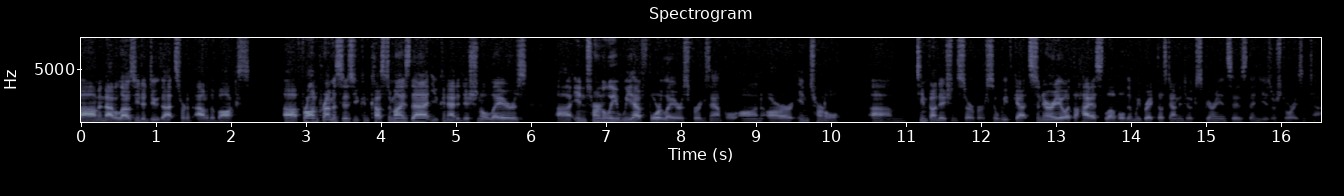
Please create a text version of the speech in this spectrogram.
um, and that allows you to do that sort of out of the box. Uh, for on premises, you can customize that. You can add additional layers. Uh, internally, we have four layers, for example, on our internal um, Team Foundation server. So we've got scenario at the highest level, then we break those down into experiences, then user stories and tasks.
